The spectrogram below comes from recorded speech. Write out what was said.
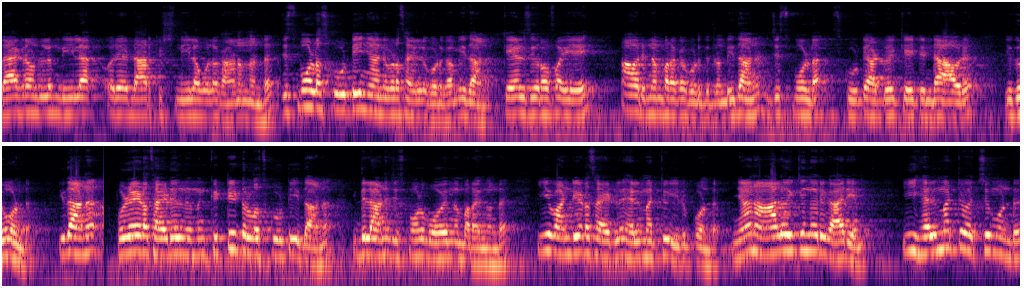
ബാക്ക്ഗ്രൗണ്ടിലും നീല ഒരു ഡാർക്കിഷ് നീല പോലെ കാണുന്നുണ്ട്. ജിസ്മോളുടെ സ്കൂട്ടി ഞാൻ ഇവിടെ സൈഡിൽ കൊടുക്കാം. ഇതാണ്. K L zero five A ആ ഒരു നമ്പറൊക്കെ കൊടുത്തിട്ടുണ്ട്. ഇതാണ് ജിസ്മോളുടെ സ്കൂട്ടി അഡ്വക്കേറ്റിന്റെ ആ ഒരു ഇതുകൊണ്ട്. ഇതാണ് പുഴയുടെ സൈഡിൽ നിന്നും കിട്ടിയിട്ടുള്ള സ്കൂട്ടി ഇതാണ്. ഇതിലാണ് ജിസ്മോൾ പോയെന്നും പറയുന്നുണ്ട്. ഈ വണ്ടിയുടെ സൈഡിൽ ഹെൽമറ്റ് ഇരിപ്പുണ്ട്. ഞാൻ ആലോചിക്കുന്ന ഒരു കാര്യം. ഈ ഹെൽമറ്റ് വെച്ചും കൊണ്ട്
